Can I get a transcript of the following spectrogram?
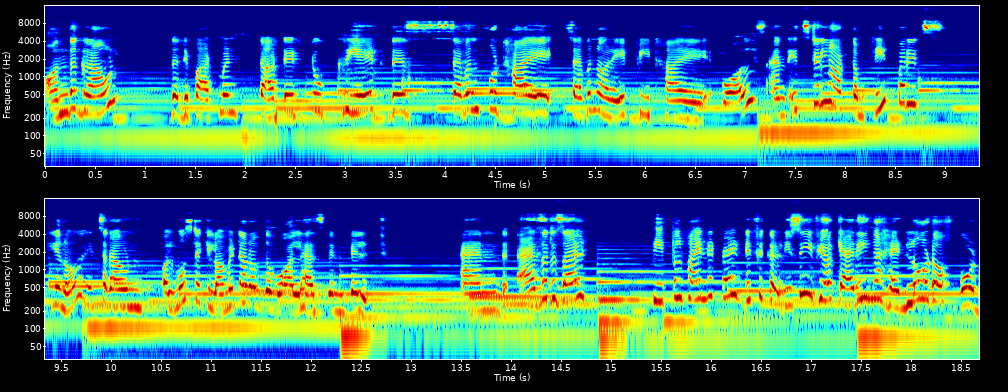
on the ground, the department started to create this seven foot high, seven or eight feet high walls. And it's still not complete, but it's, you know, it's around almost a kilometer of the wall has been built. And as a result, people find it very difficult. You see, if you're carrying a headload of wood,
